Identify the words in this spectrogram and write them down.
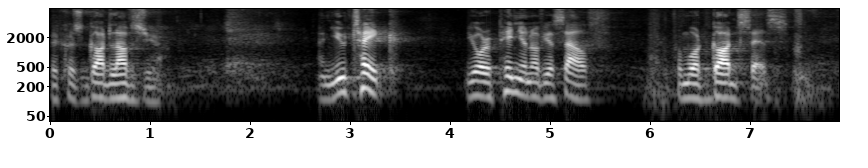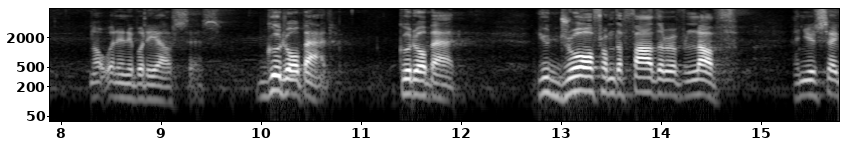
because God loves you. And you take your opinion of yourself from what God says, not what anybody else says. Good or bad. Good or bad. You draw from the Father of love and you say,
